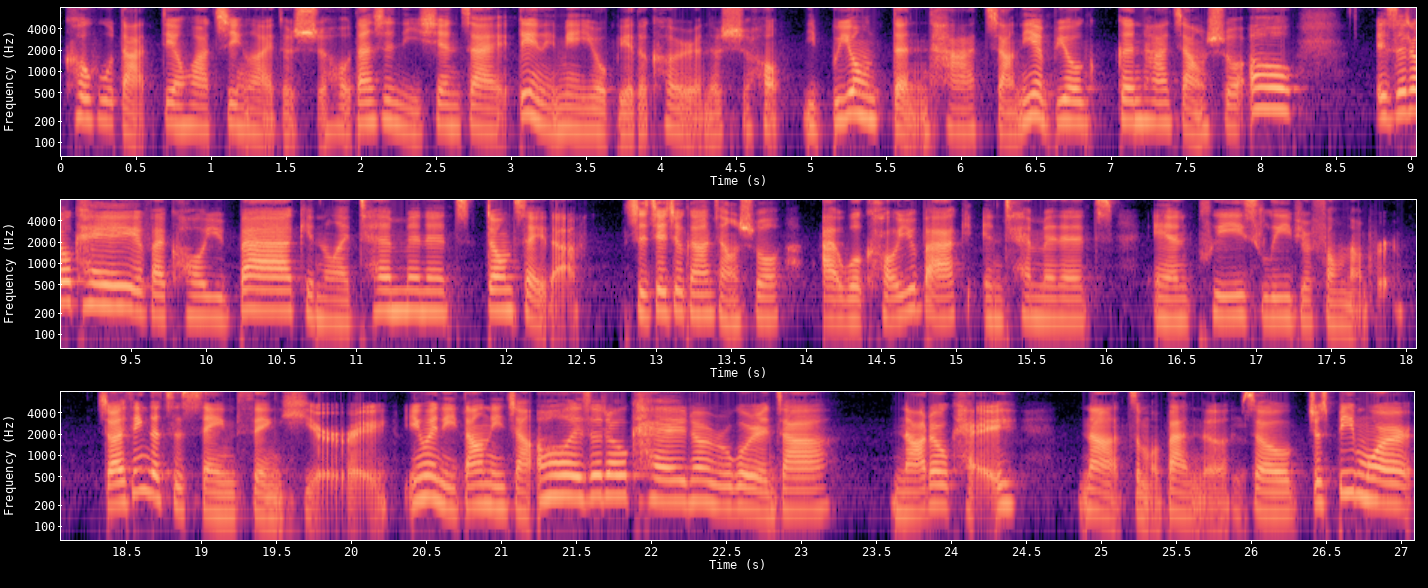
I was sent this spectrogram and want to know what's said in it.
客户打电话进来的时候，但是你现在店里面也有别的客人的时候，你不用等他讲，你也不用跟他讲说，哦，Is it okay if I call you back in like ten minutes? Don't say that，直接就跟他讲说，I will call you back in ten minutes and please leave your phone number. So I think that's the same thing here, right? 因为你当你讲，哦，Is it okay？那如果人家 not okay。那怎么办呢？So just be more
